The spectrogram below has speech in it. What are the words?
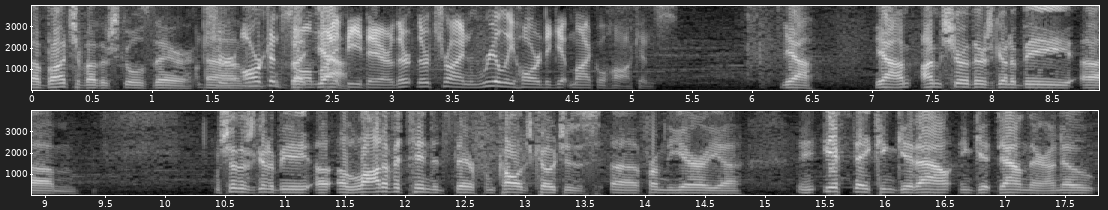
a bunch of other schools there. I'm sure um, Arkansas yeah. might be there. They're they're trying really hard to get Michael Hawkins. Yeah, yeah. I'm I'm sure there's going to be. Um, I'm sure there's going to be a, a, lot of attendance there from college coaches uh, from the area if they can get out and get down there. I know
